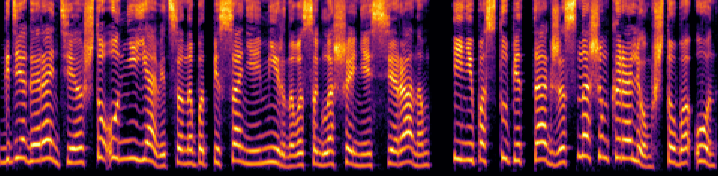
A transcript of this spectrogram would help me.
Где гарантия, что он не явится на подписание мирного соглашения с Сираном и не поступит так же с нашим королем, чтобы он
